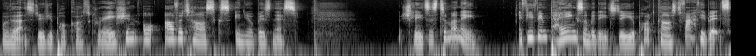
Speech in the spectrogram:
whether that's to do with your podcast creation or other tasks in your business. Which leads us to money. If you've been paying somebody to do your podcast faffy bits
